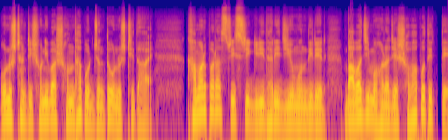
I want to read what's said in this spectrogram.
অনুষ্ঠানটি শনিবার সন্ধ্যা পর্যন্ত অনুষ্ঠিত হয়। খামারপাড়া শ্রী শ্রী গিরিধারী জিউ মন্দিরের বাবাজি মহারাজের সভাপতিত্বে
